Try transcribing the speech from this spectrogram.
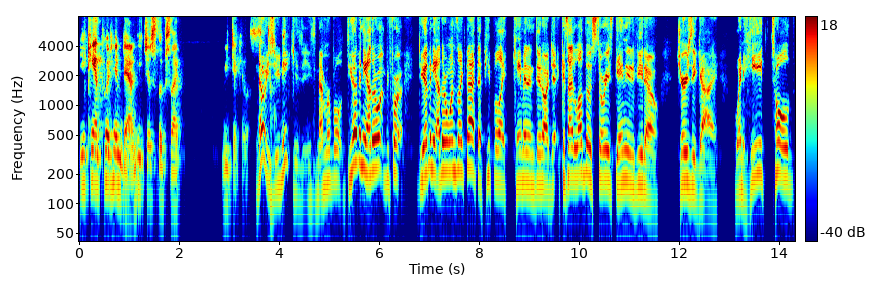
you can't put him down. He just looks like ridiculous. No, he's unique. He's, he's memorable. Do you have any other one before? Do you have any other ones like that that people like came in and did our? Because I love those stories. Danny DeVito, Jersey guy, when he told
